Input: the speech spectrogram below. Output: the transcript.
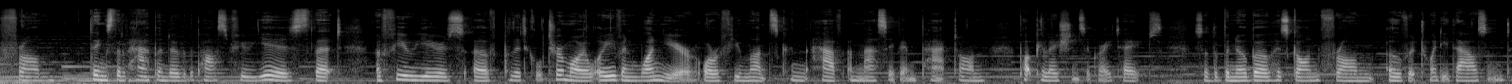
from things that have happened over the past few years that a few years of political turmoil, or even one year or a few months, can have a massive impact on populations of great apes. So the bonobo has gone from over 20,000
